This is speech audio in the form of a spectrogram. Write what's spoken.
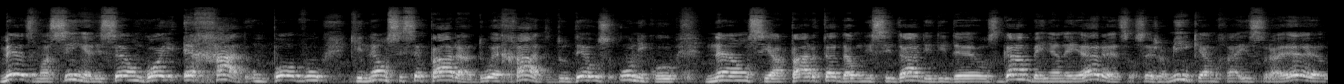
mesmo assim eles são goi echad, um povo que não se separa do Echad, do Deus único, não se aparta da unicidade de Deus. Gam Eretz, ou seja, mim que Amcha Israel,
